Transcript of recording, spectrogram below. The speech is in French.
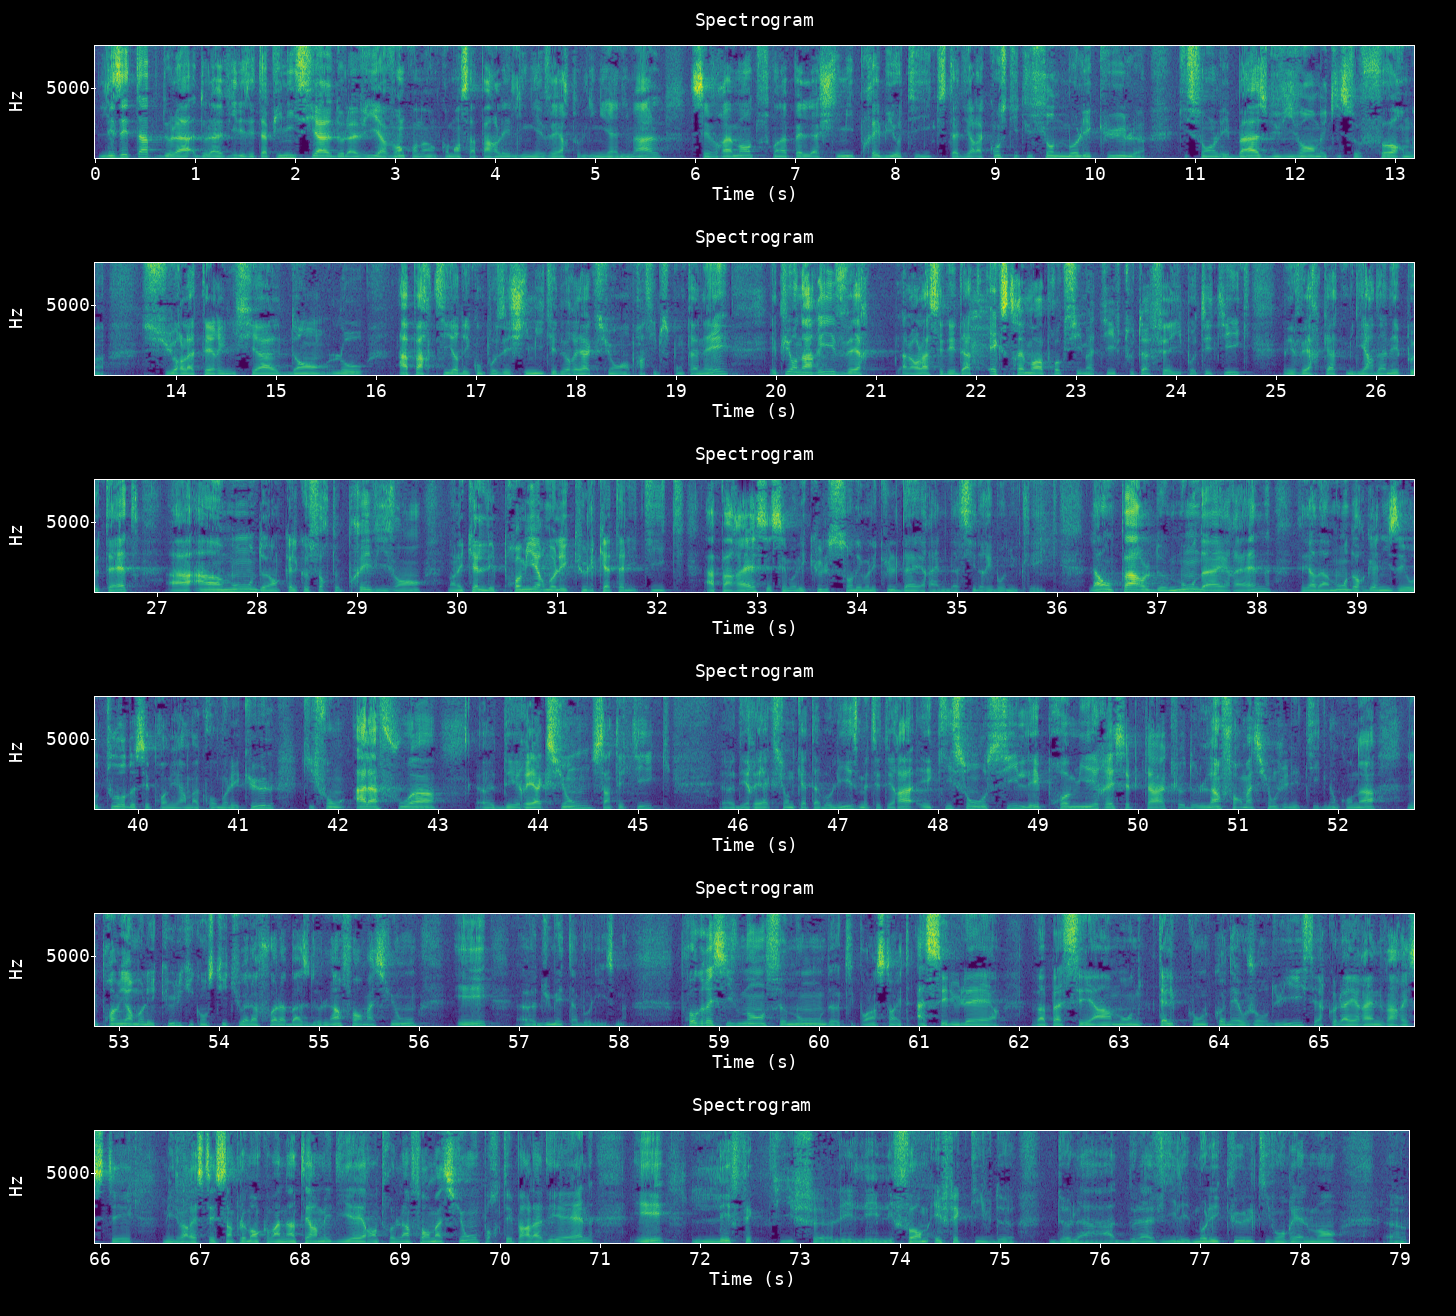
Les étapes de la, de la, vie, les étapes initiales de la vie, avant qu'on commence à parler de lignée verte ou de lignée animale, c'est vraiment tout ce qu'on appelle la chimie prébiotique, c'est-à-dire la constitution de molécules qui sont les bases du vivant, mais qui se forment sur la terre initiale, dans l'eau, à partir des composés chimiques et de réactions en principe spontanées. Et puis on arrive vers alors là, c'est des dates extrêmement approximatives, tout à fait hypothétiques, mais vers 4 milliards d'années peut-être, à, un monde en quelque sorte prévivant, dans lequel les premières molécules catalytiques apparaissent, et ces molécules sont des molécules d'ARN, d'acide ribonucléique. Là, on parle de monde ARN, c'est-à-dire d'un monde organisé autour de ces premières macromolécules, qui font à la fois euh, des réactions synthétiques, des réactions de catabolisme, etc., et qui sont aussi les premiers réceptacles de l'information génétique. Donc on a les premières molécules qui constituent à la fois la base de l'information et euh, du métabolisme. Progressivement, ce monde, qui pour l'instant est acellulaire, va passer à un monde tel qu'on le connaît aujourd'hui, c'est-à-dire que l'ARN va rester, mais il va rester simplement comme un intermédiaire entre l'information portée par l'ADN et les, formes effectives de, la, vie, les molécules qui vont réellement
